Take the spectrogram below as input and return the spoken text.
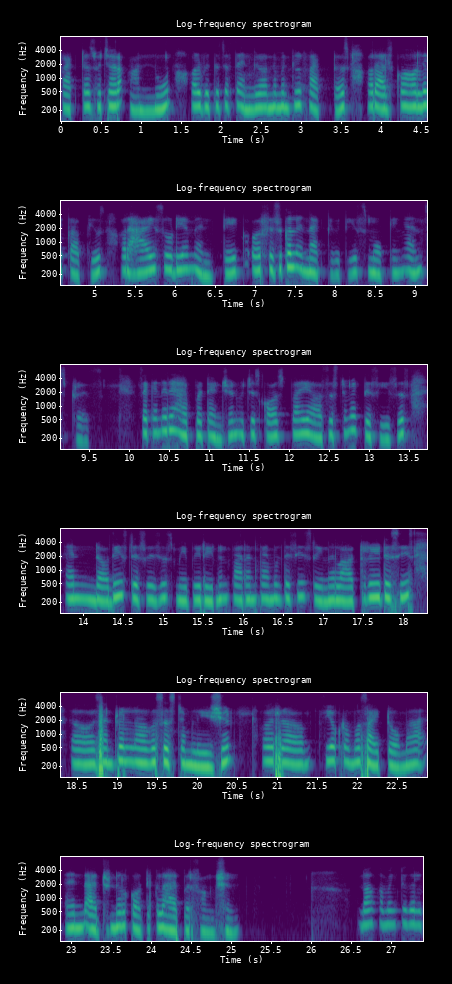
factors which are unknown or because of the environmental factors or alcoholic abuse or high sodium intake or physical inactivity, smoking and stress secondary hypertension which is caused by uh, systemic diseases and uh, these diseases may be renal parenchymal disease renal artery disease uh, central nervous system lesion or uh, pheochromocytoma and adrenal cortical hyperfunction. Now coming to the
